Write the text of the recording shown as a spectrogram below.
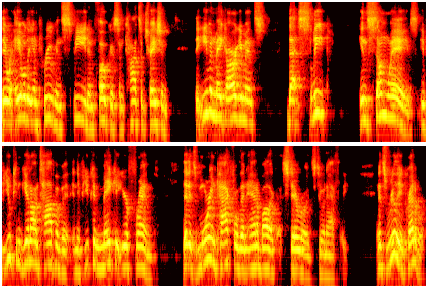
they were able to improve in speed and focus and concentration. They even make arguments that sleep, in some ways, if you can get on top of it and if you can make it your friend, that it's more impactful than anabolic steroids to an athlete. It's really incredible.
